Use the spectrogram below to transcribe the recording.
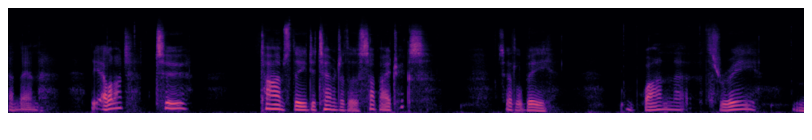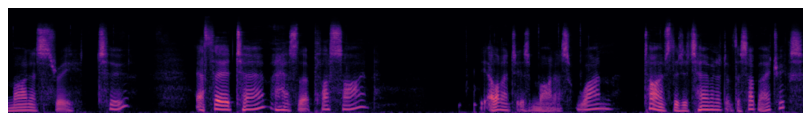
and then the element 2 times the determinant of the submatrix. So it'll be 1, 3, minus 3, 2. Our third term has the plus sign. The element is minus 1 times the determinant of the submatrix.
